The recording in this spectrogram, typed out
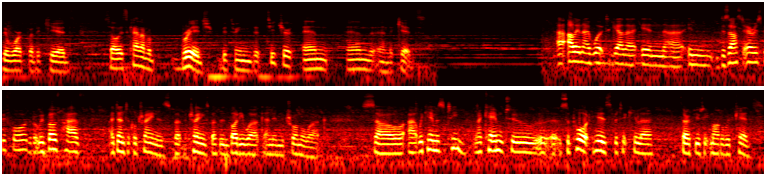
the work with the kids. So it's kind of a bridge between the teacher and, and, and the kids. Uh, Ali and I worked together in, uh, in disaster areas before, but we both have identical trainers, but the training's both in body work and in the trauma work. So uh, we came as a team, and I came to uh, support his particular therapeutic model with kids.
